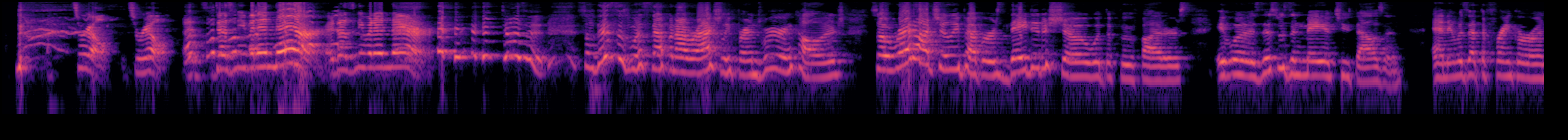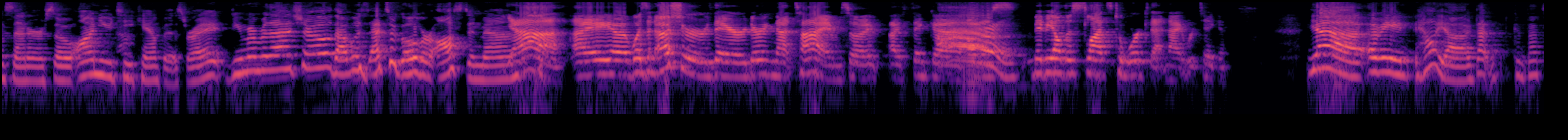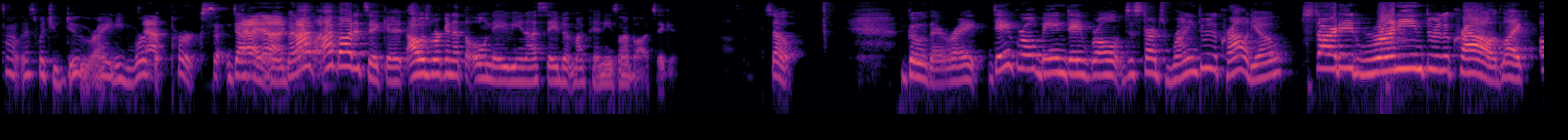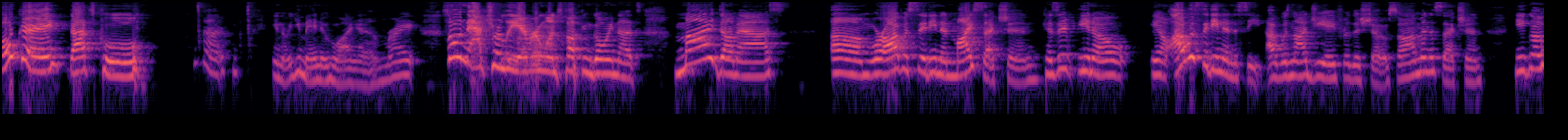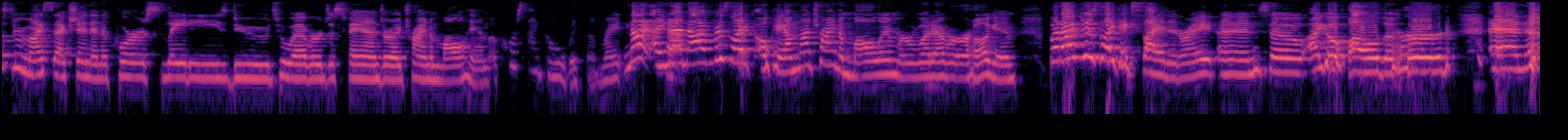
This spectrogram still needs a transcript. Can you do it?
It's real. It's real. It doesn't even end there. It doesn't even end there. it doesn't. So this is when Steph and I were actually friends. We were in college. So Red Hot Chili Peppers, they did a show with the Foo Fighters. It was this was in May of 2000. And it was at the Frank Erwin Center, so on UT campus, right? Do you remember that show? That was that took over Austin, man. Yeah, I uh, was an usher there during that time, so I, I think uh, all those, Ah. maybe all the slots to work that night were taken. Yeah, I mean, hell yeah, that that's how that's what you do, right? You work Yeah. at perks, definitely. yeah, But exactly. I, I bought a ticket. I was working at the Old Navy, and I saved up my pennies, and I bought a ticket. Awesome. So go there, right? Dave Grohl, being Dave Grohl, just starts running through the crowd, yo. Started running through the crowd, like, okay, that's cool. You know, you may know who I am, right? So naturally, everyone's fucking going nuts. My dumbass, um, where I was sitting in my section, because it, you know, you know, I was sitting in a seat. I was not GA for the show, so I'm in a section. He goes through my section, and of course, ladies, dudes, whoever, just fans are like trying to maul him. Of course, I go with them, right? Not, and then I'm just like, okay, I'm not trying to maul him or whatever or hug him, but I'm just like excited, right? And so I go follow the herd, and they had,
